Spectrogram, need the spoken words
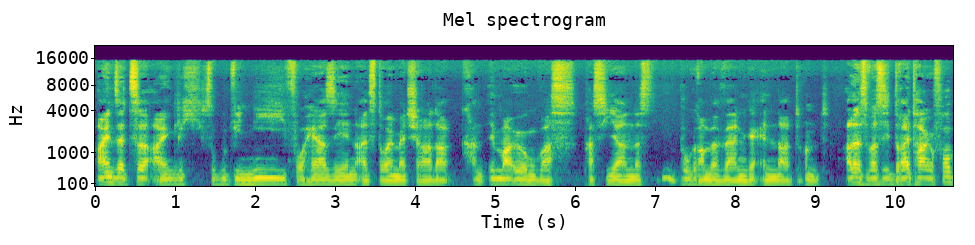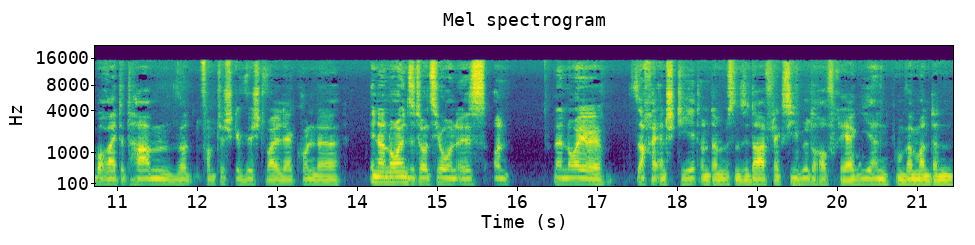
Einsätze eigentlich so gut wie nie vorhersehen als Dolmetscher. Da kann immer irgendwas passieren. Das Programme werden geändert und alles, was sie drei Tage vorbereitet haben, wird vom Tisch gewischt, weil der Kunde in einer neuen Situation ist und eine neue Sache entsteht und dann müssen sie da flexibel darauf reagieren. Und wenn man dann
